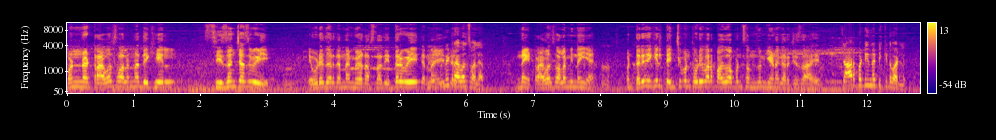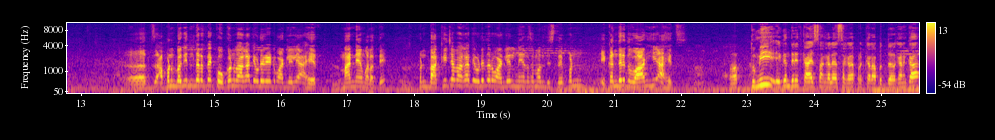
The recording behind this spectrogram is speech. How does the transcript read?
पण ट्रॅव्हल्सवाल्यांना देखील सीझनच्याच वेळी एवढे दर त्यांना मिळत असतात इतर वेळी त्यांना हे तुम्ही दर- ट्रॅव्हल्स वाल्यात नाही ट्रॅव्हल्सवाला मी नाही आहे. पण तरी देखील त्यांची पण थोडीफार बाजू आपण समजून घेणं गरजेचं आहे. चार पटीनं तिकीट वाढले. अ, ज- आपण बघितलं तर ते कोकण भागात एवढे रेट वाढलेले आहेत. मान्य आहे मला ते. पण बाकीच्या भागात एवढे दर वाढलेले नाही असं मला दिसतंय. पण एकंदरीत वाढ ही आहेच. तुम्ही एकंदरीत काय सांगाल या सगळ्या प्रकाराबद्दल? कारण का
